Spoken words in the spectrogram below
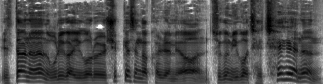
일단은 우리가 이거를 쉽게 생각하려면 지금 이거 제 책에는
